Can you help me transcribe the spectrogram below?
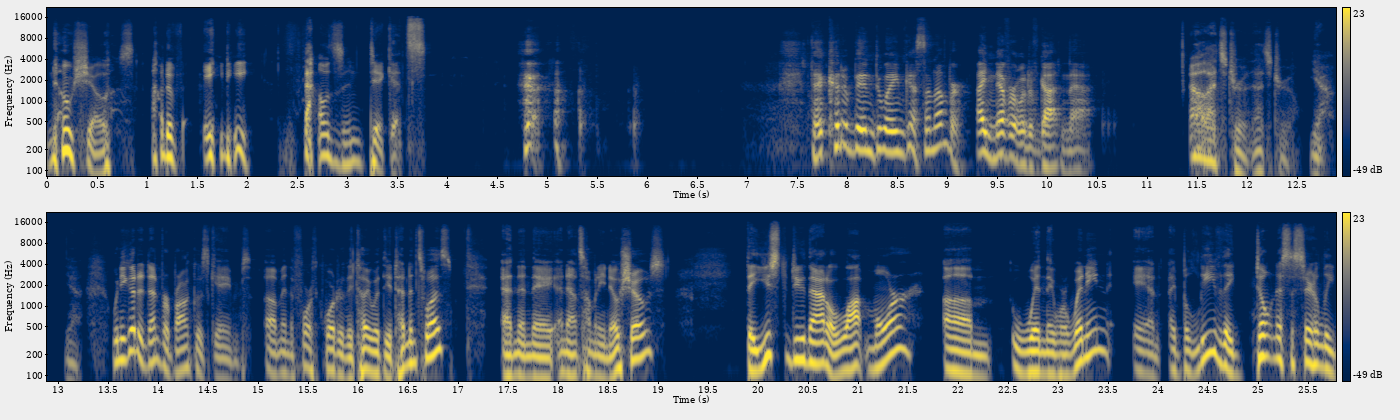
no shows out of 80,000 tickets. That could have been Dwayne Guess a number. I never would have gotten that. Oh, that's true. That's true. Yeah. Yeah. When you go to Denver Broncos games, um, in the fourth quarter, they tell you what the attendance was, and then they announce how many no shows. They used to do that a lot more. Um, when they were winning. And I believe they don't necessarily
